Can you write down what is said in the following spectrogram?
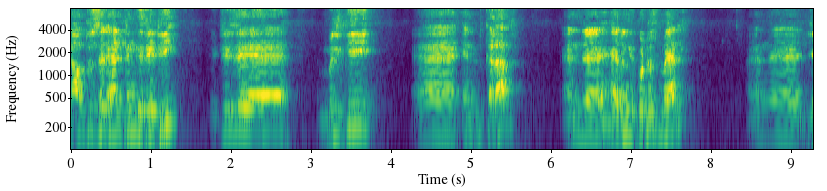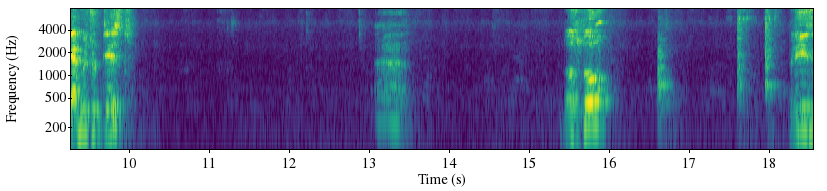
now this is health ready it is a milky in colour and having a good smell and uh, yummy to taste. Uh, दोस्तों please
